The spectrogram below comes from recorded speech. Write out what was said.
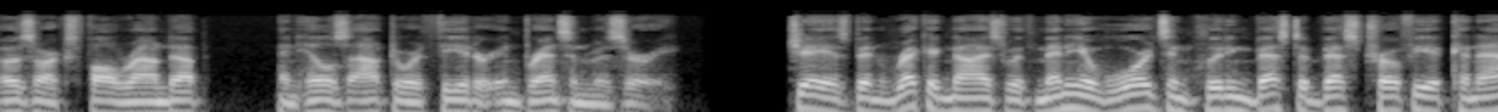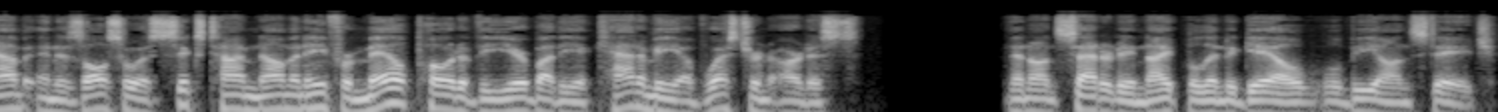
Ozarks Fall Roundup, and Hills Outdoor Theater in Branson, Missouri. Jay has been recognized with many awards including Best of Best Trophy at Kanab and is also a six-time nominee for Male Poet of the Year by the Academy of Western Artists. Then on Saturday night Belinda Gale will be on stage.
